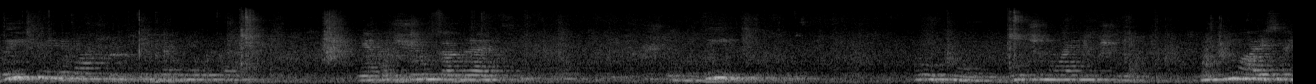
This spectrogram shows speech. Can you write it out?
выселили ваши. Я хочу сказать, что вы, лучше шли, не такими глупостями.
